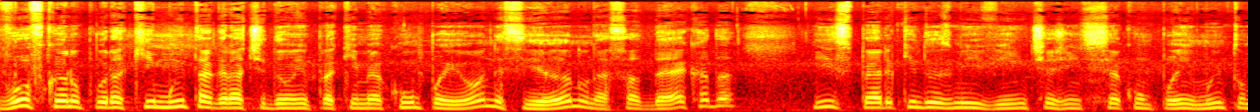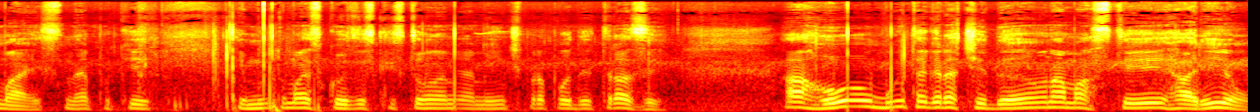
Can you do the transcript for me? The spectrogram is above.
Vou ficando por aqui, muita gratidão para quem me acompanhou nesse ano, nessa década, e espero que em 2020 a gente se acompanhe muito mais, né? Porque tem muito mais coisas que estão na minha mente para poder trazer. Arro, muita gratidão, Namastê, Harion.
